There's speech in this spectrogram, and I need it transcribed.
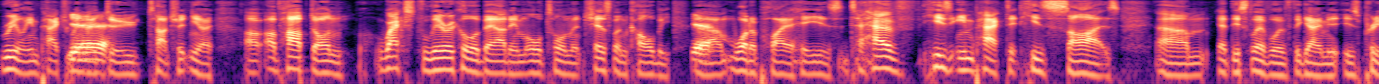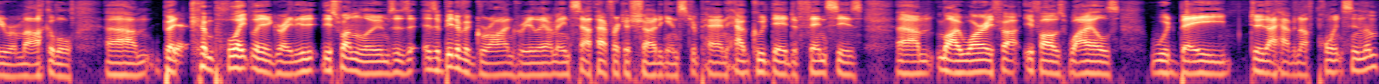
real impact when yeah. they do touch it. You know, I've harped on, waxed lyrical about him all tournament. Cheslin Kolbe, yeah. Um, what a player he is. To have his impact at his size um, at this level of the game is pretty remarkable. Um, but yeah. completely agree. This one looms as, as a bit of a grind, really. I mean, South Africa showed against Japan how good their defence is. Um, my worry for if I was Wales would be do they have enough points in them?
